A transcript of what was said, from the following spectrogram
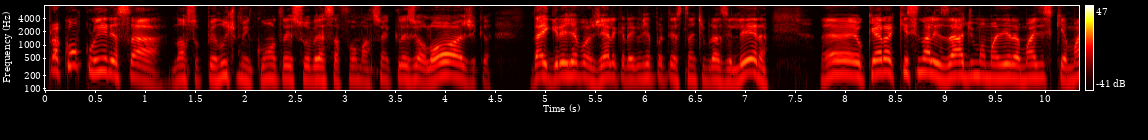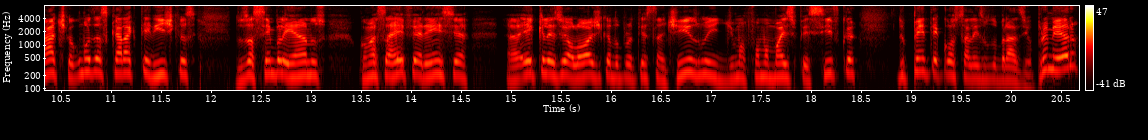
Para concluir essa nosso penúltimo encontro sobre essa formação eclesiológica da Igreja Evangélica, da Igreja Protestante Brasileira, né, eu quero aqui sinalizar de uma maneira mais esquemática algumas das características dos assembleanos, como essa referência eclesiológica do protestantismo e, de uma forma mais específica, do pentecostalismo do Brasil. Primeiro,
